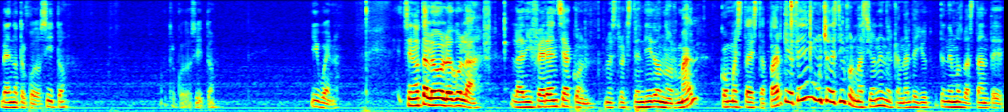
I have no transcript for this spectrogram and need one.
Ven otro codocito. Otro codocito. Y bueno. Se nota luego, luego la, la diferencia con nuestro extendido normal. Cómo está esta parte. Yo tengo mucha de esta información en el canal de YouTube. Tenemos bastante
